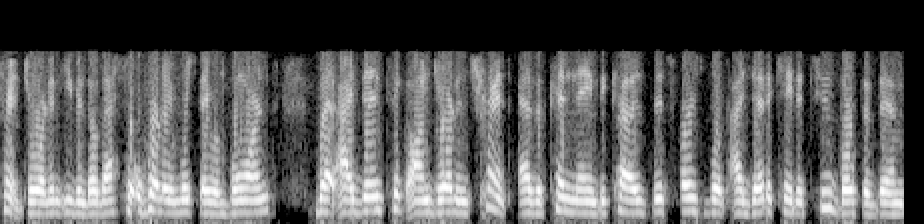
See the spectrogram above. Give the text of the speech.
Trent Jordan, even though that's the order in which they were born. But I then took on Jordan Trent as a pen name because this first book I dedicated to both of them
